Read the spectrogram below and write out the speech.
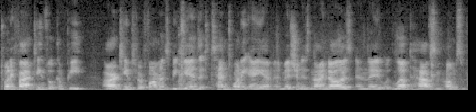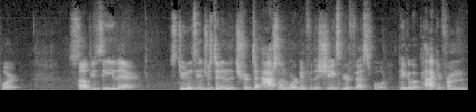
25 teams will compete. Our team's performance begins at 10:20 a.m. Admission is $9 and they would love to have some home support. Hope you see you there. Students interested in the trip to Ashland, Oregon for the Shakespeare Festival, pick up a packet from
